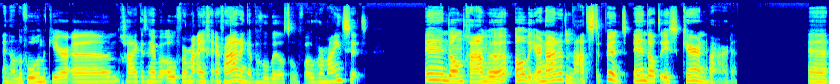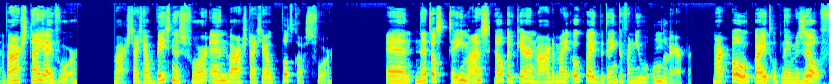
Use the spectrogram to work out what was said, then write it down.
En dan de volgende keer ehm, ga ik het hebben over mijn eigen ervaringen bijvoorbeeld, of over mindset. En dan gaan we alweer naar het laatste punt, en dat is kernwaarden. Uh, waar sta jij voor? Waar staat jouw business voor en waar staat jouw podcast voor? En net als thema's helpen de kernwaarden mij ook bij het bedenken van nieuwe onderwerpen, maar ook bij het opnemen zelf.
